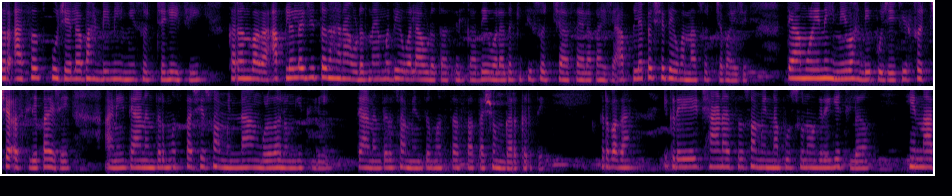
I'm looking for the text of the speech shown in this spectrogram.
तर असंच पूजेला भांडी नेहमी स्वच्छ घ्यायची. कारण बघा आपल्याला जिथं घाण आवडत नाही मग देवाला आवडत असेल का? देवाला तर किती स्वच्छ असायला पाहिजे. आपल्यापेक्षा देवांना स्वच्छ पाहिजे. त्यामुळे नेहमी भांडी पूजेची स्वच्छ असली पाहिजे. आणि त्यानंतर मस्त अशी स्वामींना आंघोळ घालून घेतली. त्यानंतर स्वामींचं मस्त असं आता शृंगार करते. तर बघा इकडे छान असं स्वामींना पुसून वगैरे घेतलं. हे नात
